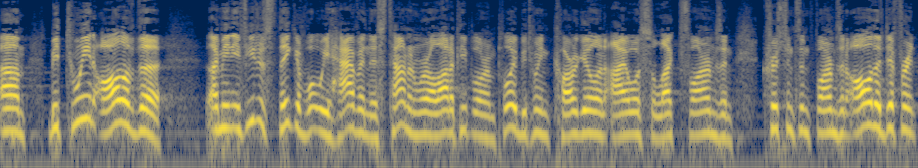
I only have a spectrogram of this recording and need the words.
um, between all of the, I mean, if you just think of what we have in this town and where a lot of people are employed between Cargill and Iowa Select Farms and Christensen Farms and all the different,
